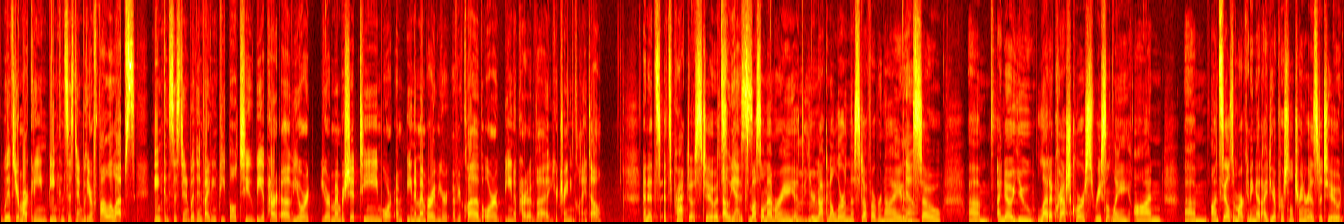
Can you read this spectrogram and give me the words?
with your marketing, being consistent with your follow ups, being consistent with inviting people to be a part of your, your membership team or um, being a member of your, of your club or being a part of uh, your training clientele. And it's it's practice too. It's Oh, yes. it's muscle memory. It, You're not going to learn this stuff overnight. No. And so, um, I know you led a crash course recently on um, on sales and marketing at Idea Personal Trainer Institute.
